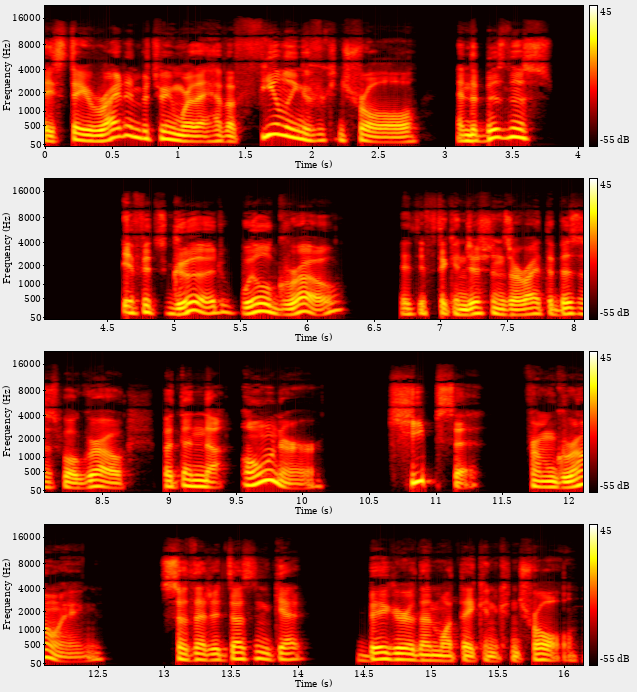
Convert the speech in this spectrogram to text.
They stay right in between where they have a feeling of control and the business, if it's good, will grow. If the conditions are right, the business will grow. But then the owner keeps it from growing so that it doesn't get bigger than what they can control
